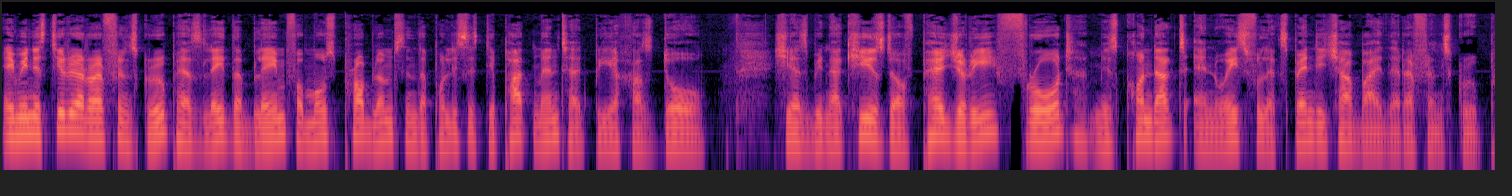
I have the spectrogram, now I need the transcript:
A ministerial reference group has laid the blame for most problems in the police's department at Phiyega's door. She has been accused of perjury, fraud, misconduct, and wasteful expenditure by the reference group.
